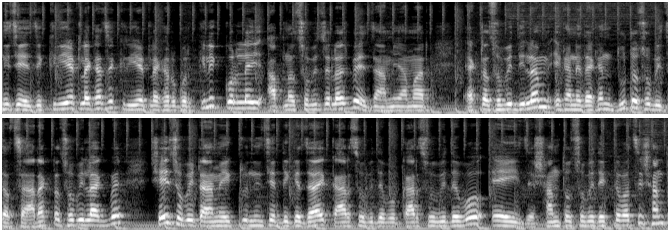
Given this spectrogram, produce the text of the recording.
নিচে এই যে ক্রিয়েট লেখা আছে ক্রিয়েট লেখার উপর ক্লিক করলেই আপনার ছবি চলে আসবে। যে আমি আমার একটা ছবি দিলাম, এখানে দেখেন দুটো ছবি চাচ্ছে আর একটা ছবি লাগবে। সেই ছবিটা আমি একটু নিচের দিকে যাই, কার ছবি দেবো, কার ছবি দেবো? এই যে শান্ত ছবি দেখতে পাচ্ছি শান্ত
